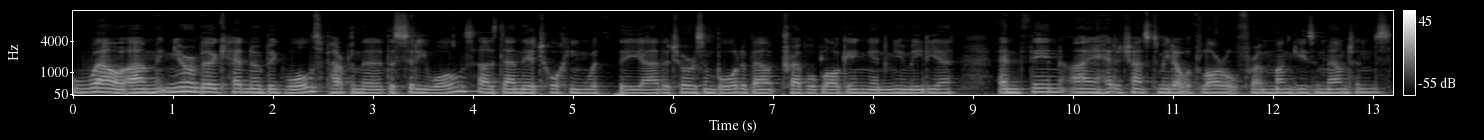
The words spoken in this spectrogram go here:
Well, um, Nuremberg had no big walls apart from the, the city walls. I was down there talking with the uh, the tourism board about travel blogging and new media, and then I had a chance to meet up with Laurel from Monkeys and Mountains,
